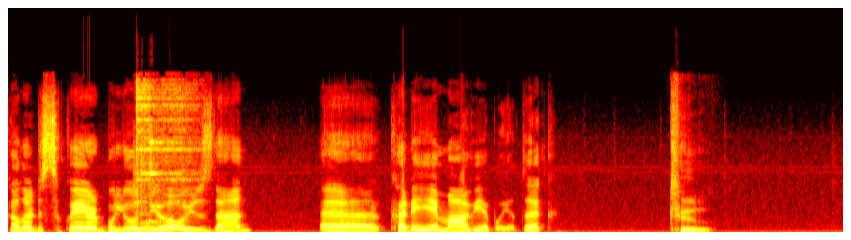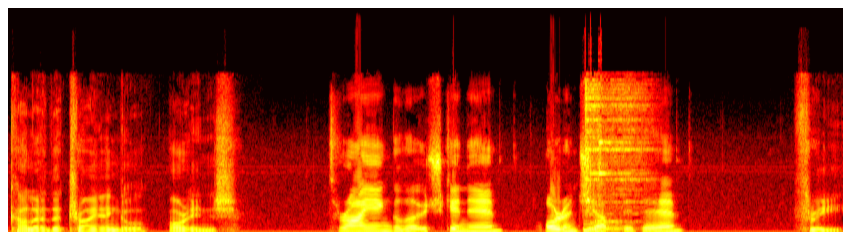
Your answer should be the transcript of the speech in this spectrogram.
Color the square blue diyor. O yüzden eee, kareyi maviye boyadık. 2. Color the triangle orange. Triangle'ı, üçgeni orange yap dedi. 3.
